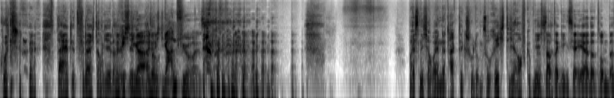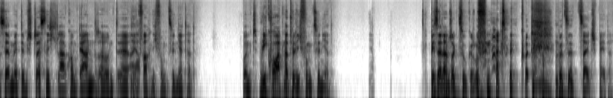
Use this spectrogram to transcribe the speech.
gut, da hätte jetzt vielleicht auch jeder. Ein richtiger, also, ein richtiger Anführer ist. Weiß nicht, ob er in der Taktikschulung so richtig aufgepasst Nee, ich glaube, hat. da ging es ja eher darum, dass er mit dem Stress nicht klarkommt, der andere, und äh, einfach nicht funktioniert hat. Und hat natürlich funktioniert. Ja. Bis er dann Rückzug gerufen hat. Kur- Kurze Zeit später.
